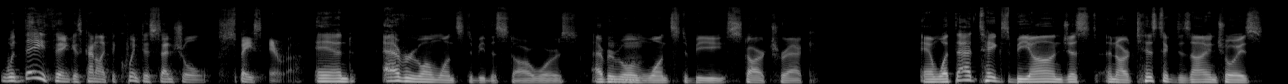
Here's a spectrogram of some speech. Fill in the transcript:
what they think is kind of like the quintessential space era. And everyone wants to be the Star Wars. Everyone mm-hmm. wants to be Star Trek. And what that takes beyond just an artistic design choice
